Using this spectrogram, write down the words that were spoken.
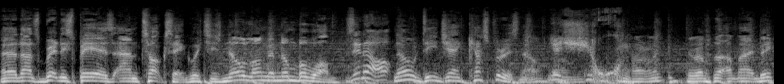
Uh, that's Britney Spears and Toxic, which is no longer number one. Is it not? No, DJ Casper is now. Yeah, sure. Apparently, whoever that might be.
